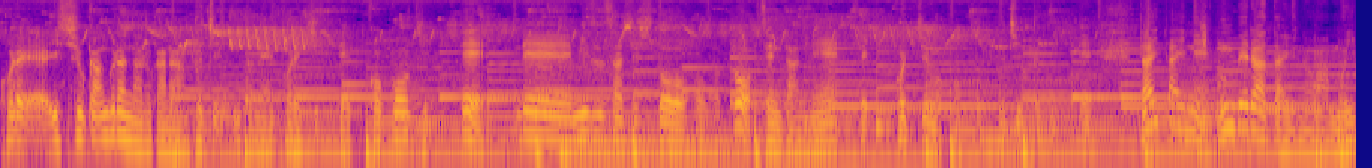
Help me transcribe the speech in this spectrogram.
これ1週間ぐらいになるかな。プチンとね、これ切って、ここを切って、で、水差ししと方と先端ね、で、こっちもここプチンと切って、大体ね、ウンベラータいうのはもう一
